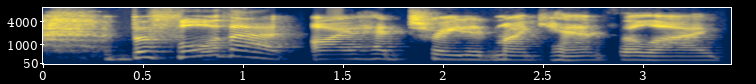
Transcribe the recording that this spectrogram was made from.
before that, I had treated my cancer like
